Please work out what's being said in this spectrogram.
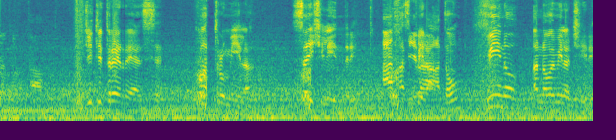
e quant'altro. GT3 RS 4000 6 cilindri Aspirato. aspirato fino a 9000 giri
